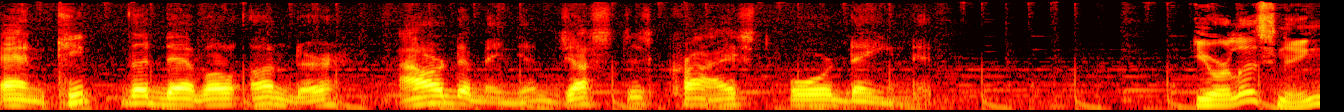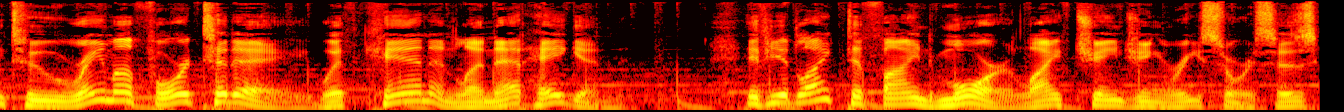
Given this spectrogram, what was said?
and keep the devil under our dominion just as Christ ordained it. You're listening to Rhema for Today with Ken and Lynette Hagin. If you'd like to find more life changing resources,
